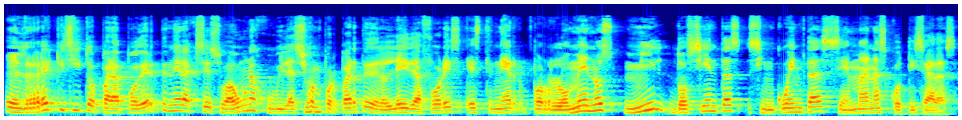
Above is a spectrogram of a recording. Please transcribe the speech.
el requisito para poder tener acceso a una jubilación por parte de la ley de Afores es tener por lo menos 1.250 semanas cotizadas.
